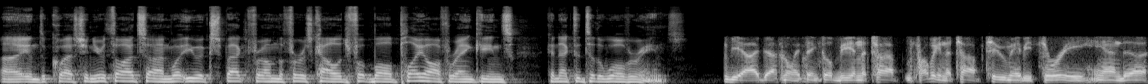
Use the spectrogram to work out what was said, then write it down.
uh, into question. Your thoughts on what you expect from the first college football playoff rankings connected to the Wolverines? Yeah, I definitely think they'll be in the top, probably in the top two, maybe three, and uh,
